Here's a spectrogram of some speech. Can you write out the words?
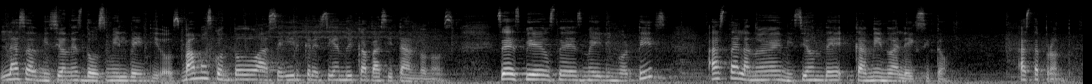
las admisiones 2022. Vamos con todo a seguir creciendo y capacitándonos. Se despide de ustedes Mailing Ortiz. Hasta la nueva emisión de Camino al Éxito. Hasta pronto.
